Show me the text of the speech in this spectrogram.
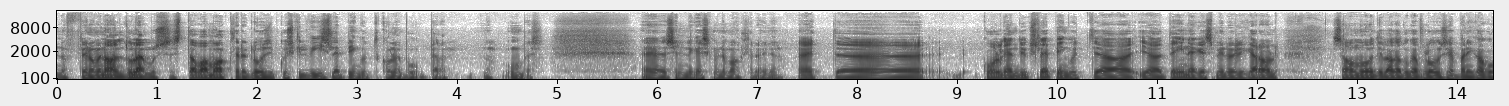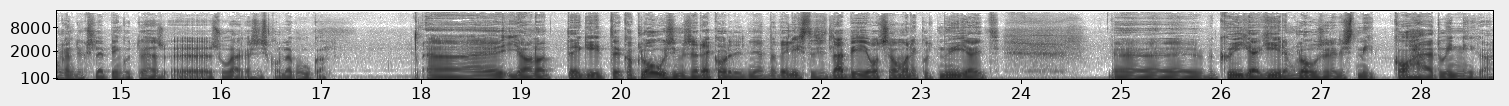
noh, fenomenaalne tulemus, sest tavamaakler close ib kuskil viis lepingut kolme kuu peale, noh umbes. selline keskmine maakler on ju, et kolmkümmend üks lepingut ja, ja teine, kes meil oli Carol, samamoodi väga tugev close ja pani ka kolmkümmend üks lepingut ühe suvega siis kolme kuuga Äh, ja nad tegid ka close imise rekordid, nii et nad helistasid läbi otse omanikult müüjaid. Äh, kõige kiirem close oli vist mingi kahe tunniga.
